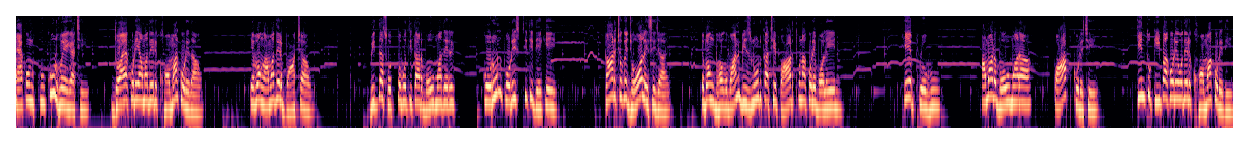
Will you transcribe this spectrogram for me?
এখন কুকুর হয়ে গেছে। দয়া করে আমাদের ক্ষমা করে দাও এবং আমাদের বাঁচাও। বিদ্যা সত্যবতী তার বৌমাদের করুণ পরিস্থিতি দেখে তার চোখে জল এসে যায় এবং ভগবান বিষ্ণুর কাছে প্রার্থনা করে বলেন, হে প্রভু, আমার বৌমারা পাপ করেছে, কিন্তু কৃপা করে ওদের ক্ষমা করে দিন।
